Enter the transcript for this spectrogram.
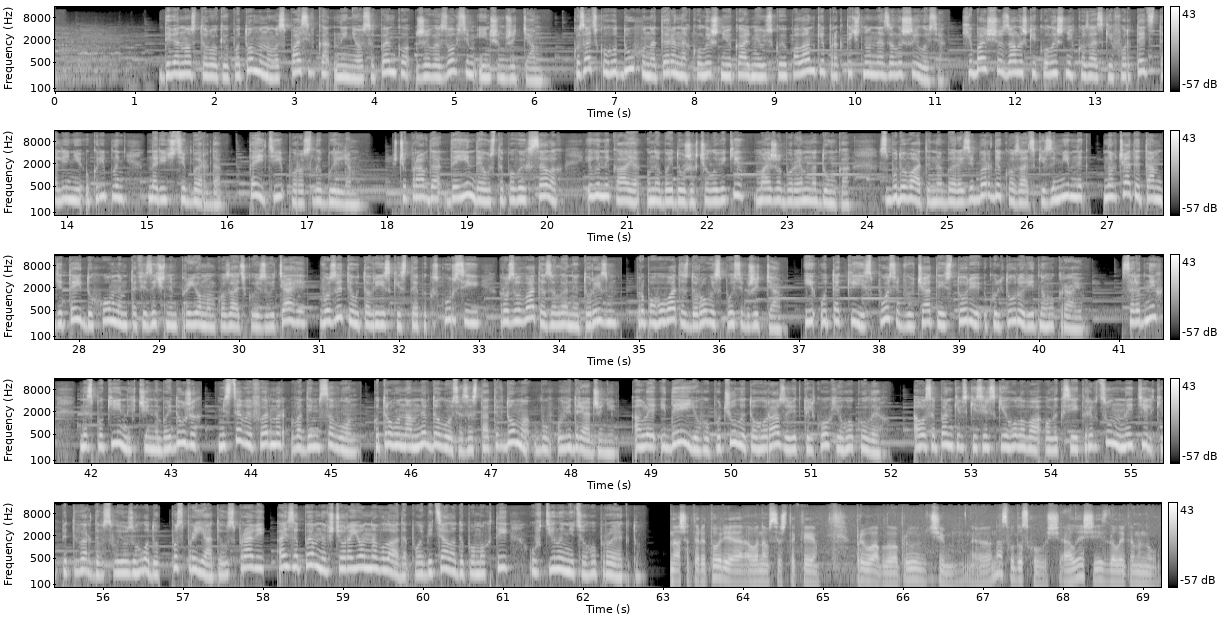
90 років по тому Новоспасівка, нині Осипенко, живе зовсім іншим життям. Козацького духу на теренах колишньої кальміївської паланки практично не залишилося, хіба що залишки колишніх козацьких фортець та ліній укріплень на річці Берда, та й ті поросли биллям. Щоправда, деінде у степових селах і виникає у небайдужих чоловіків майже буремна думка збудувати на березі Берди козацький зимівник, навчати там дітей духовним та фізичним прийомам козацької звитяги, возити у Таврійський степ екскурсії, розвивати зелений туризм, пропагувати здоровий спосіб життя і у такий спосіб вивчати історію і культуру рідного краю. Серед них неспокійних чи небайдужих місцевий фермер Вадим Савон, котрого нам не вдалося застати вдома, був у відрядженні, але ідеї його почули того разу від кількох його колег. А Осипенківський сільський голова Олексій Кривцун не тільки підтвердив свою згоду посприяти у справі, а й запевнив, що районна влада пообіцяла допомогти у втіленні цього проекту. Наша територія, вона все ж таки приваблива. При чим Е, нас водосховище, але ще є далеке минуле.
